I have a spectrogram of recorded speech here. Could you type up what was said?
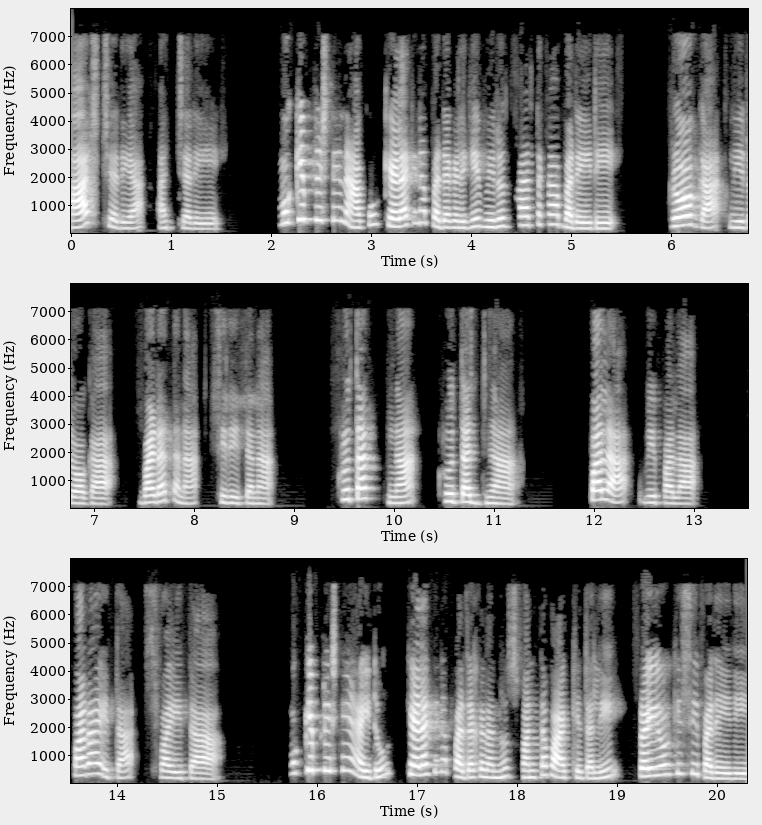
ಆಶ್ಚರ್ಯ, ಅಚ್ಚರಿ. ಮುಖ್ಯ ಪ್ರಶ್ನೆ ನಾಲ್ಕು, ಕೆಳಗಿನ ಪದಗಳಿಗೆ ವಿರುದ್ಧಾರ್ಥಕ ಬರೆಯಿರಿ. ರೋಗ, ನಿರೋಗ, ಬಡತನ, ಸಿರಿತನ. ಕೃತಜ್ಞ ಕೃತಜ್ಞ. ಫಲ, ವಿಫಲ. ಸ್ವಹಿತ ಮುಖ್ಯ ಪ್ರಶ್ನೆ ಐದು. ಕೆಳಗಿನ ಪದಗಳನ್ನು ಸ್ವಂತ ವಾಕ್ಯದಲ್ಲಿ ಪ್ರಯೋಗಿಸಿ ಬರೆಯಿರಿ.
